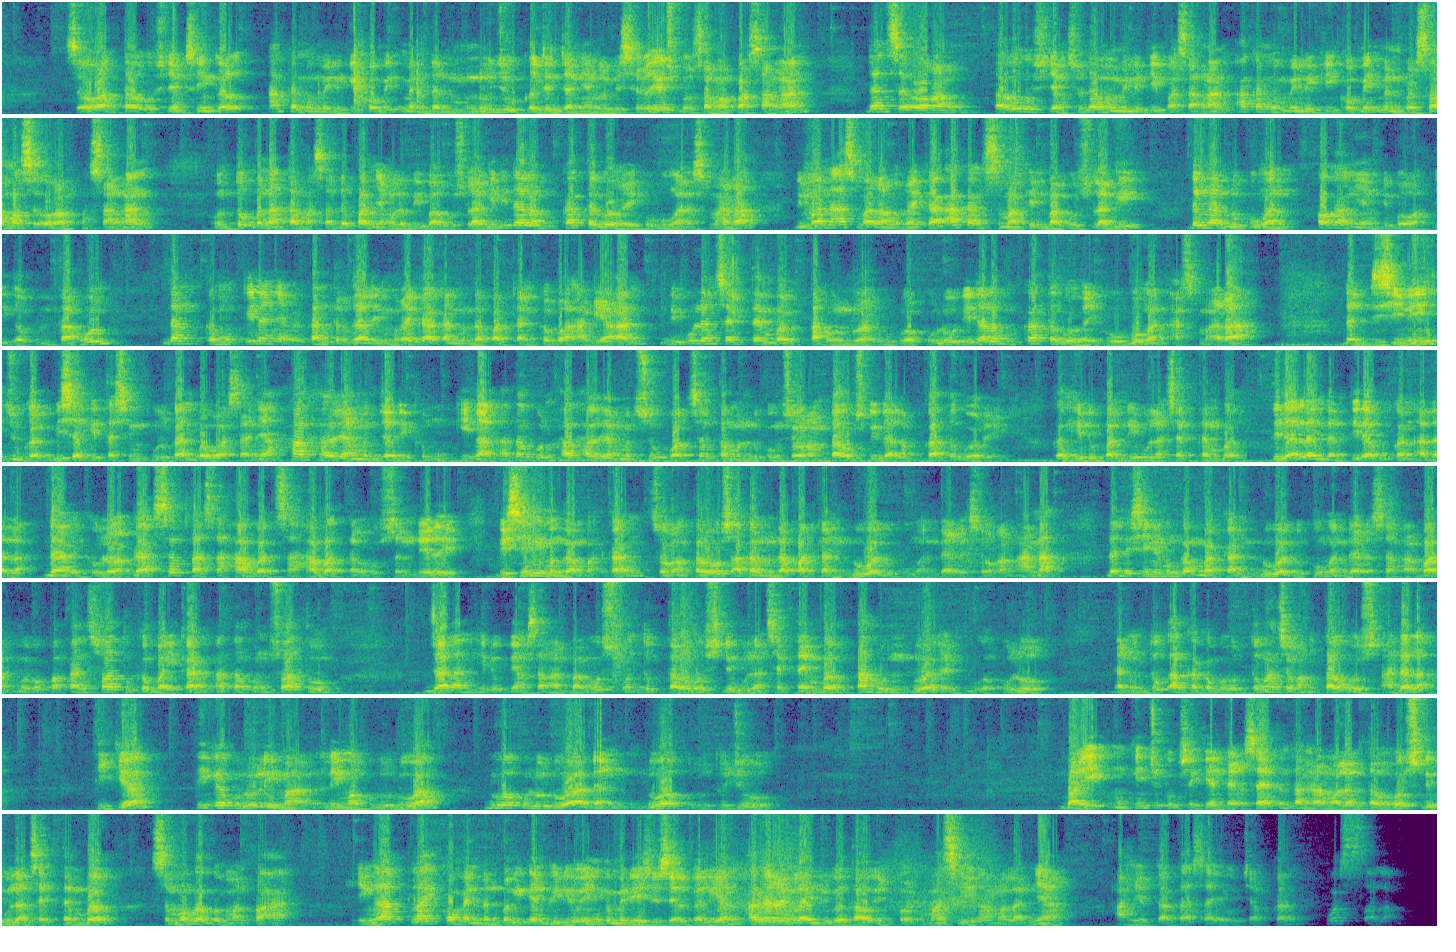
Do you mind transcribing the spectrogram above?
seorang Taurus yang single akan memiliki komitmen dan menuju ke jenjang yang lebih serius bersama pasangan dan seorang Taurus yang sudah memiliki pasangan akan memiliki komitmen bersama seorang pasangan untuk menata masa depan yang lebih bagus lagi di dalam kategori hubungan asmara di mana asmara mereka akan semakin bagus lagi dengan dukungan orang yang di bawah 30 tahun dan kemungkinan yang akan terjadi mereka akan mendapatkan kebahagiaan di bulan September tahun 2020 di dalam kategori hubungan asmara. Dan di sini juga bisa kita simpulkan bahwasanya hal-hal yang menjadi kemungkinan ataupun hal-hal yang mensupport serta mendukung seorang Taurus di dalam kategori kehidupan di bulan September tidak lain dan tidak bukan adalah dari keluarga serta sahabat-sahabat Taurus sendiri. Di sini menggambarkan seorang Taurus akan mendapatkan dua dukungan dari seorang anak dan di sini menggambarkan dua dukungan dari sahabat merupakan suatu kebaikan ataupun suatu jalan hidup yang sangat bagus untuk Taurus di bulan September tahun 2020 dan untuk angka keberuntungan seorang Taurus adalah 3 35 52 22 dan 27 baik mungkin cukup sekian dari saya tentang ramalan Taurus di bulan September. Semoga bermanfaat Ingat, like, komen, dan bagikan video ini ke media sosial kalian agar yang lain juga tahu informasi ramalannya. Akhir kata saya ucapkan wassalam.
